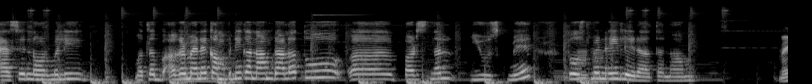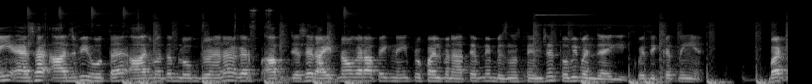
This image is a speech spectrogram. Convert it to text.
ऐसे नॉर्मली मतलब अगर मैंने कंपनी का नाम डाला तो पर्सनल यूज़ में तो उसमें। नहीं ले रहा था नाम। नहीं, ऐसा आज भी होता है। आज मतलब लोग जो है ना, अगर आप, जैसे राइट नाउ अगर आप एक नई प्रोफ़ाइल बनाते हैं अपने बिज़नेस नेम से तो भी बन जाएगी, कोई दिक्कत नहीं है। बट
